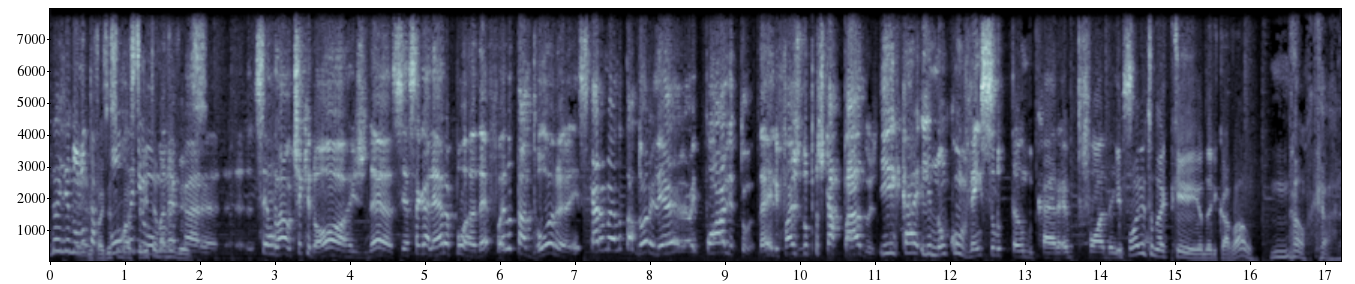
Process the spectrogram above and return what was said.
Não, ele não É, luta ele faz isso umas nenhuma, 39 né, vezes. cara? Sei lá, o Chuck Norris, né? Se essa galera, porra, né, foi lutadora. Esse cara não é lutador, ele é Hipólito, né? Ele faz duplos carpados. E, cara, ele não convence lutando, cara. É foda isso. Hipólito não é quem anda de cavalo? Não, cara.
